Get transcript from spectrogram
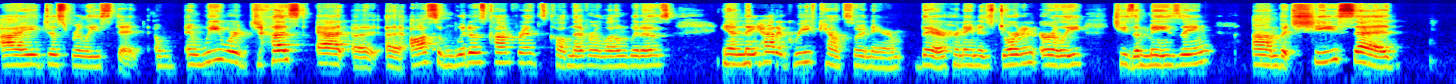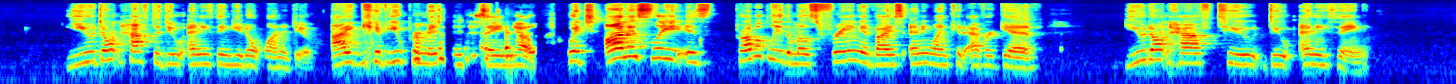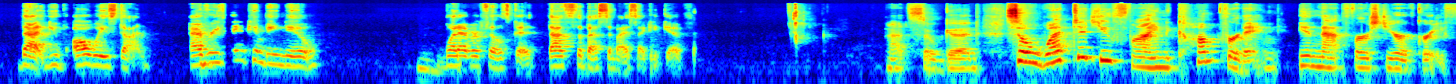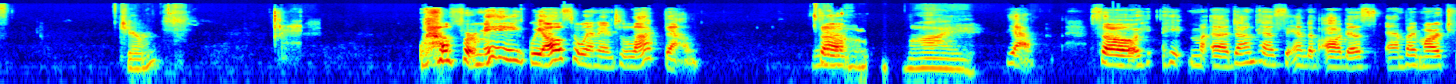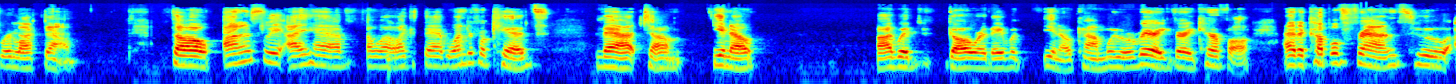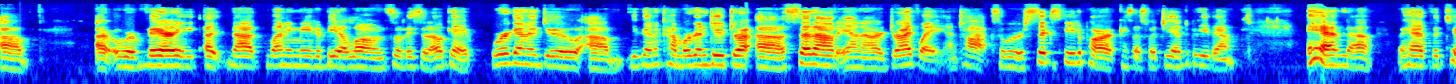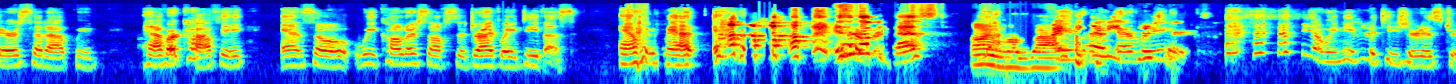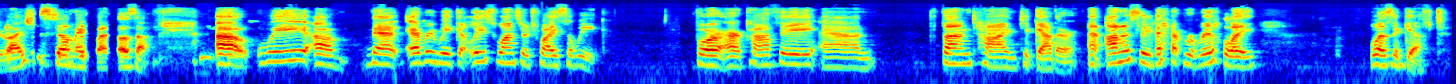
I just released it. And we were just at an awesome widows conference called Never Alone Widows and they had a grief counselor there. There, her name is Jordan Early. She's amazing, um, but she said, "You don't have to do anything you don't want to do. I give you permission to say no," which honestly is probably the most freeing advice anyone could ever give. You don't have to do anything that you've always done. Everything can be new. Whatever feels good. That's the best advice I could give. That's so good. So, what did you find comforting in that first year of grief? Sharon? Well, for me, we also went into lockdown. So, Oh, my. yeah. So he, uh, Don passed the end of August, and by March we're locked down. So honestly, I have uh, well, like I say, I have wonderful kids that um, you know I would go or they would you know come. We were very very careful. I had a couple friends who um, uh, were very uh, not wanting me to be alone, so they said, "Okay, we're gonna do. Um, you're gonna come. We're gonna do dri- uh, set out in our driveway and talk." So we were six feet apart because that's what you had to be then, and uh, we had the chairs set up. We have our coffee, and so we called ourselves the Driveway Divas, and we met. Isn't that the best? I Yeah. love that. I think need every- t-shirts. yeah, we needed a T-shirt. It's true. I should still make one of those up. Uh, we um, met every week, at least once or twice a week, for our coffee and fun time together. And honestly, that really was a gift.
